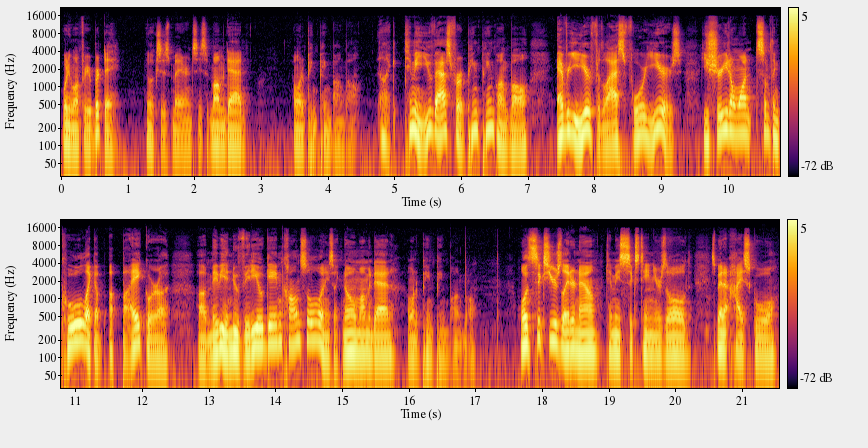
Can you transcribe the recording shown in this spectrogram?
What do you want for your birthday?" He looks at his parents. He says, "Mom and Dad, I want a ping ping pong ball." They're like, "Timmy, you've asked for a ping ping pong ball every year for the last four years. You sure you don't want something cool like a, a bike or a uh, maybe a new video game console?" And he's like, "No, Mom and Dad, I want a ping ping pong ball." Well, it's six years later now. Timmy's 16 years old. He's been at high school.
